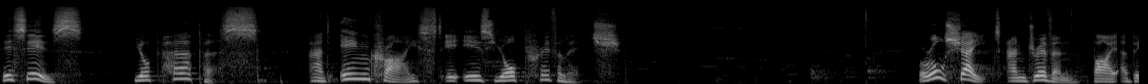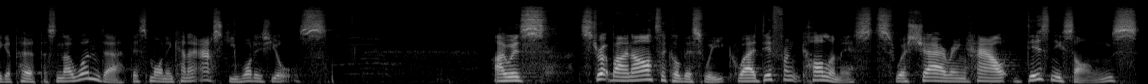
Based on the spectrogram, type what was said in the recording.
This is your purpose. And in Christ, it is your privilege. We're all shaped and driven by a bigger purpose. And I wonder this morning, can I ask you, what is yours? I was struck by an article this week where different columnists were sharing how Disney songs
